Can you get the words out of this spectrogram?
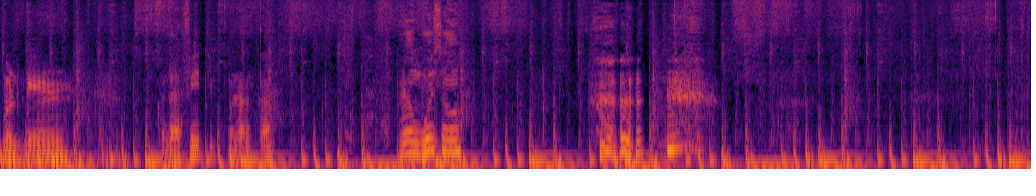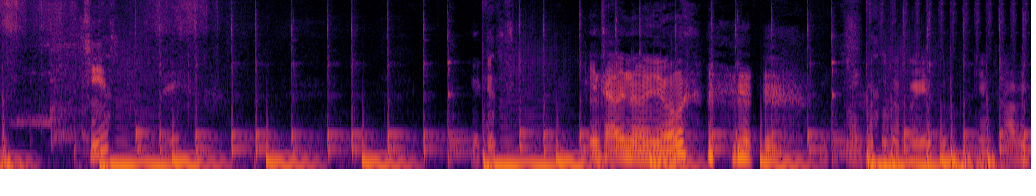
Porque graffiti por acá. No, un hueso. ¿Sí es? ¿De qué es? ¿Quién sabe? No lo llevamos. Un hueso de restos, pues, quién sabe.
